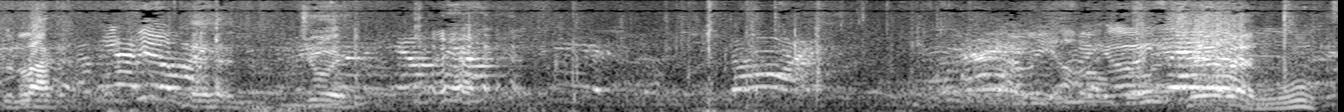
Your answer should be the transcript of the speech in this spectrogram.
Good luck. Enjoy. Are we all going? Seven,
